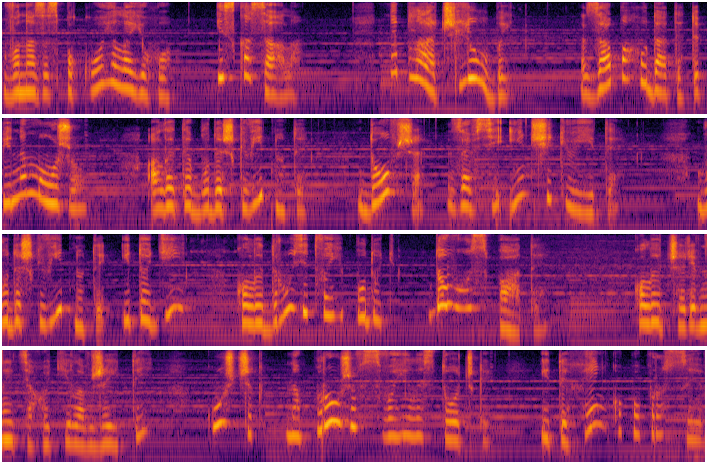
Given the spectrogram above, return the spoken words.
Вона заспокоїла його і сказала Не плач, любий, запаху дати тобі не можу, але ти будеш квітнути довше за всі інші квіти. Будеш квітнути і тоді, коли друзі твої будуть довго спати. Коли чарівниця хотіла вже йти, кущик напружив свої листочки і тихенько попросив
